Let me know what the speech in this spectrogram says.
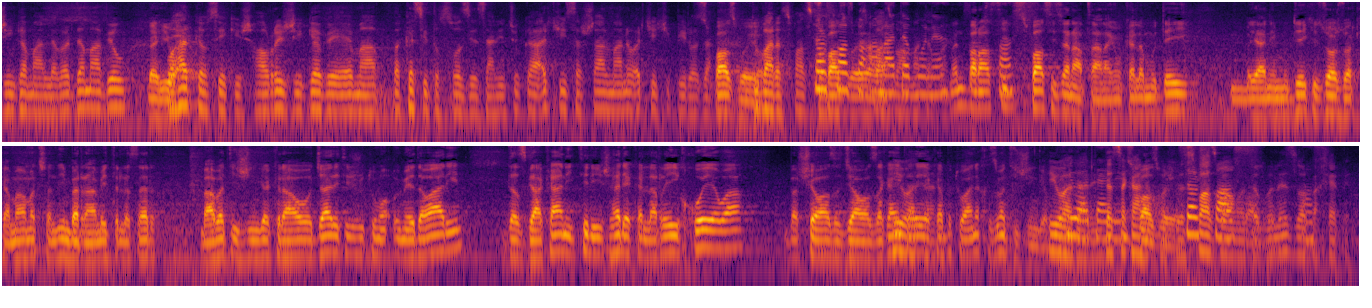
ژینگەمان لەبەردەما بێ و هەر کەوسێکیش هاوڕێژی گەبێ ئێمە بە کەسی دڵسۆزیە زانین چونکە ئەرکی سەرشانمانە و ئەرکێکی پیرۆزە دوبارە سپاس من بەڕاستی سپاسی زەنابتانەکەم کە لە مودەی ینی مودەیەکی زۆر زۆر کەمامە چەندین بەرنامیتر لەسەر بابەتی ژینگە کراوە جارێتی ژوتومە ئومێدەوارین دەستگاکانی تریش هەرێکە لە ڕێی خۆیەوە بە شێوازە جیاوازەکانی یەکە بتوانێت خزمەتی ژینگە دەسەکان زۆر بەخێ بێت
